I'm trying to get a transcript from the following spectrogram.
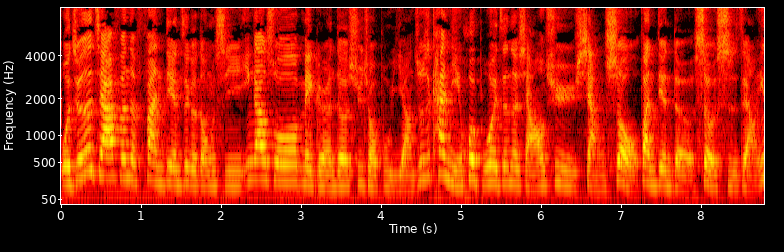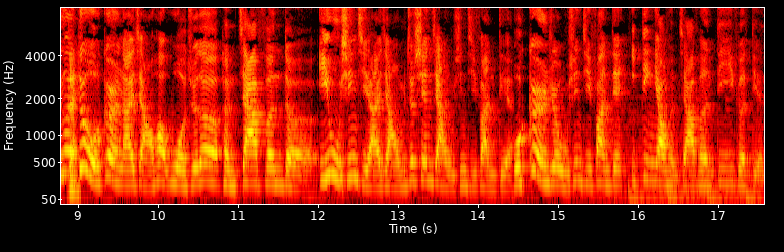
我觉得加分的饭店这个东西，应该说每个人的需求不一样，就是看你会不会真的想要去享受饭店的设施这样。因为对我个人来讲的话，我觉得很加分的。以五星级来讲，我们就先讲五星级饭店。我个人觉得五星级饭店一定要很加分。第一个点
